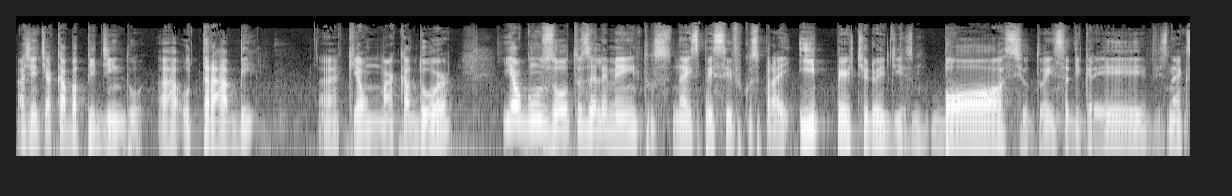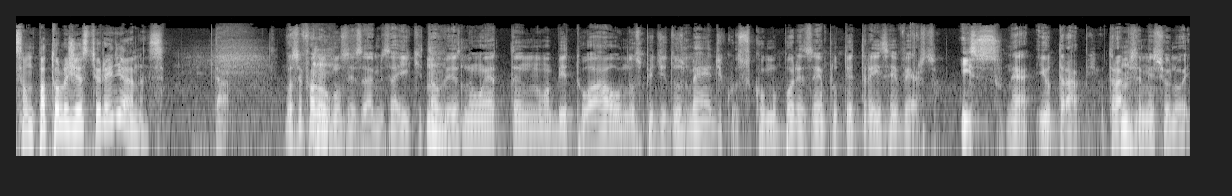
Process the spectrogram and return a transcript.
a gente acaba pedindo uh, o TRAB, uh, que é um marcador, e alguns outros elementos né, específicos para hipertiroidismo. Bócio, doença de Graves, né, que são patologias tiroidianas. Você falou hum. alguns exames aí que hum. talvez não é tão habitual nos pedidos médicos, como por exemplo o T3 reverso. Isso. Né? E o TRAB. O TRAB hum. você mencionou aí.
